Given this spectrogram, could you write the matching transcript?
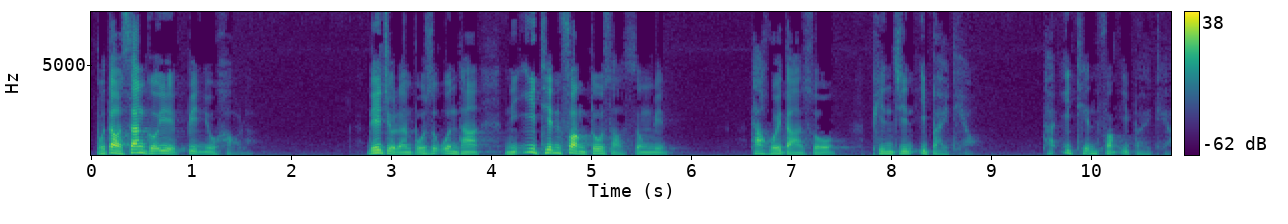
不到三个月，病又好了。雷九兰博士问他：“你一天放多少生命？”他回答说：“平均一百条。”他一天放一百条。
